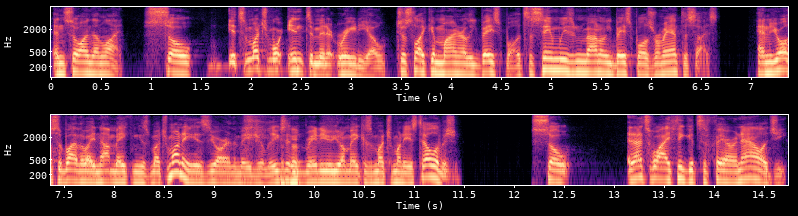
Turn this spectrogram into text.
and so on down the line. So it's much more intimate at radio, just like in minor league baseball. It's the same reason minor league baseball is romanticized. And you're also, by the way, not making as much money as you are in the major leagues. And radio, you don't make as much money as television. So that's why I think it's a fair analogy.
